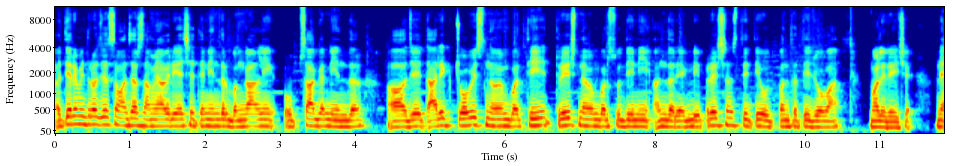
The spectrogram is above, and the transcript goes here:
અત્યારે મિત્રો, જે સમાચાર સામે આવી રહ્યા છે, તેની અંદર બંગાળની ઉપસાગરની અંદર જે તારીખ ચોવીસ નવેમ્બરથી ત્રીસ નવેમ્બર સુધીની અંદર એક ડિપ્રેશન સ્થિતિ ઉત્પન્ન થતી જોવા મળી રહી છે. અને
